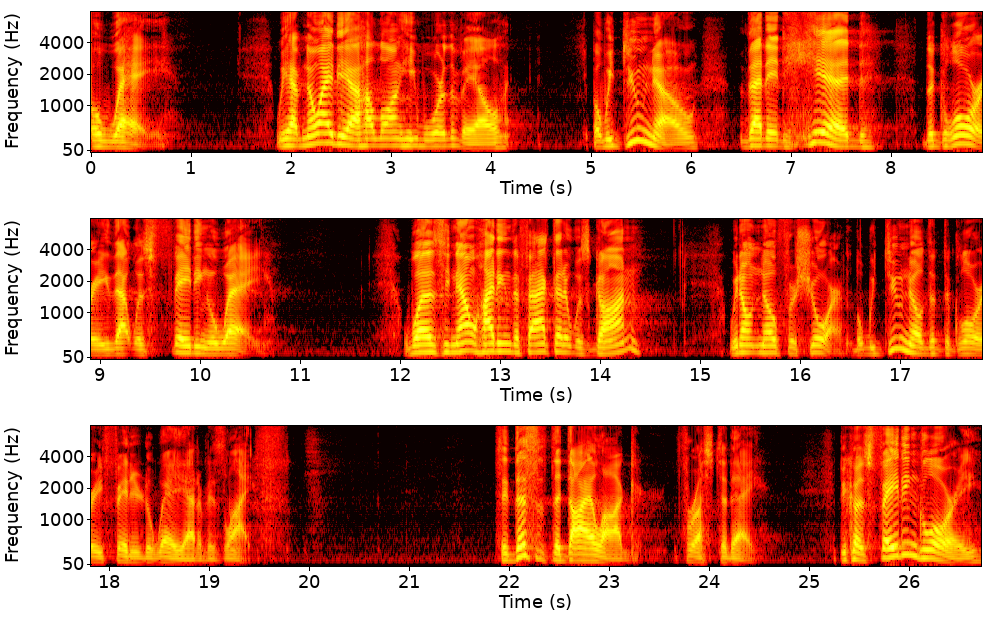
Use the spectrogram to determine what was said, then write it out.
away." We have no idea how long he wore the veil, but we do know that it hid the glory that was fading away. Was he now hiding the fact that it was gone? We don't know for sure, but we do know that the glory faded away out of his life. See, this is the dialogue for us today. Because fading glory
